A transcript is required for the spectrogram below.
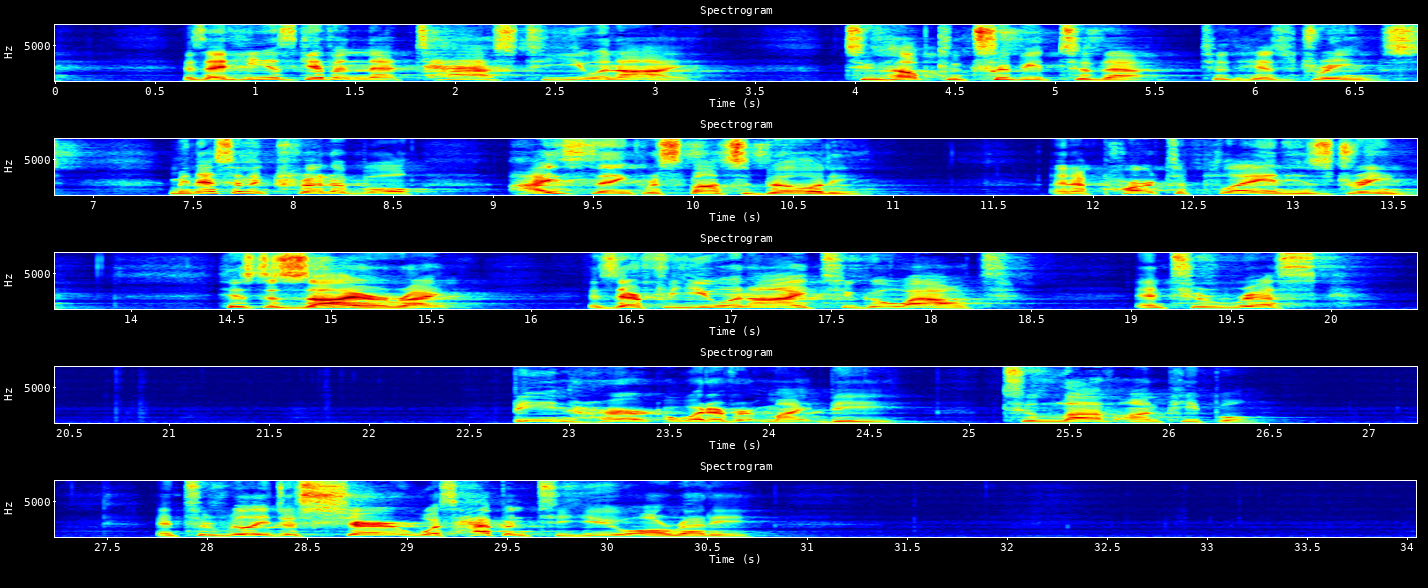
is that He has given that task to you and I to help contribute to that, to His dreams. I mean, that's an incredible, I think, responsibility and a part to play in His dream. His desire, right? is there for you and I to go out and to risk being hurt or whatever it might be, to love on people, and to really just share what's happened to you already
